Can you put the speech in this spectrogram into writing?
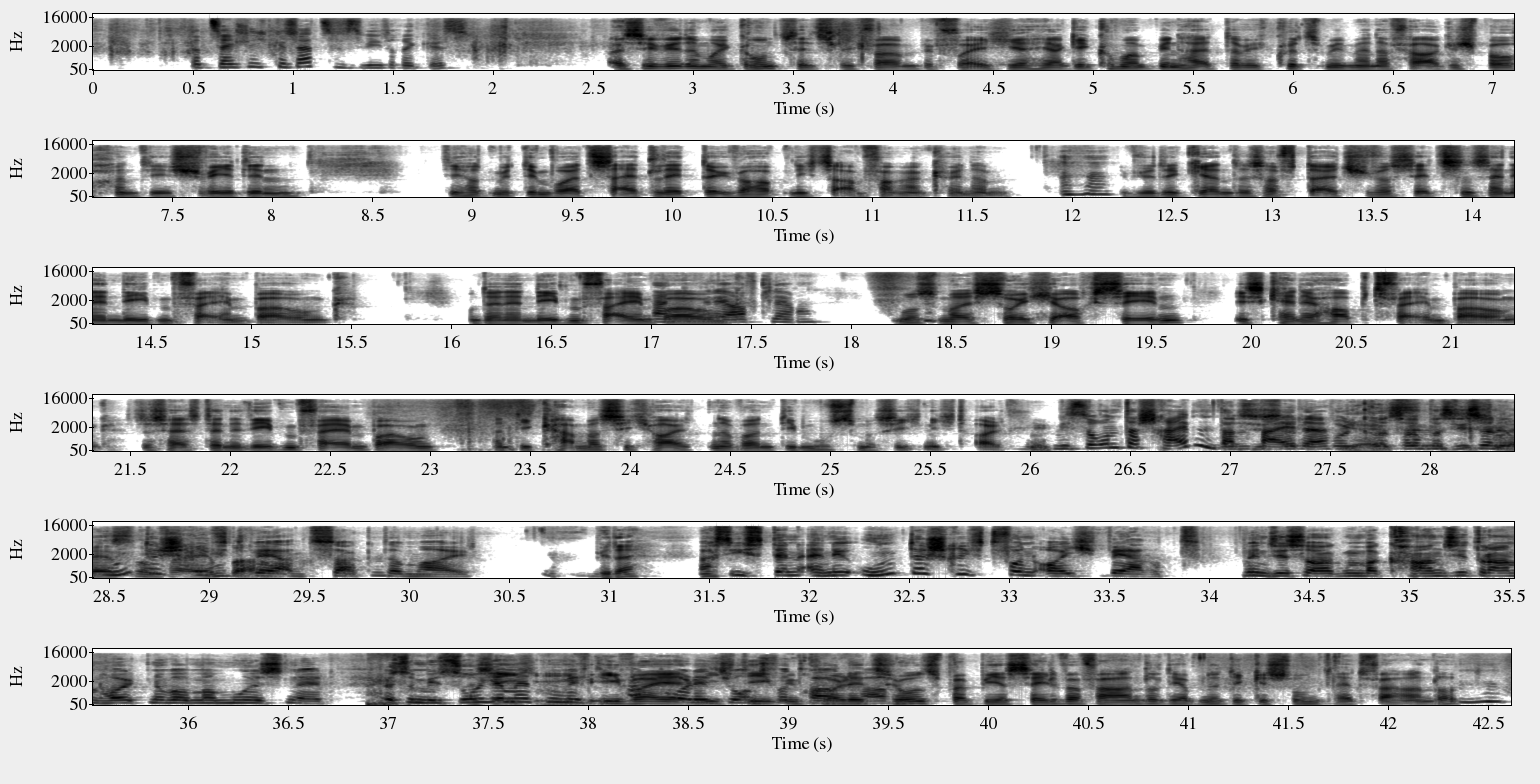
tatsächlich gesetzeswidrig ist? Also ich würde mal grundsätzlich fragen, bevor ich hierher gekommen bin, heute habe ich kurz mit meiner Frau gesprochen, die Schwedin, die hat mit dem Wort Sideletter überhaupt nichts anfangen können. Mhm. Ich würde gern das auf Deutsch übersetzen, seine Nebenvereinbarung. Und eine Nebenvereinbarung muss man als solche auch sehen, ist keine Hauptvereinbarung. Das heißt, eine Nebenvereinbarung, an die kann man sich halten, aber an die muss man sich nicht halten. Wieso unterschreiben dann beide? Eine, ja, sagen, was ist eine Unterschrift wert, sagt er mal. Bitte? Was ist denn eine Unterschrift von euch wert? Wenn Sie sagen, man kann sie dran halten, aber man muss nicht. Also mit so also jemandem möchte ich, ich, ich war ja nicht im Koalitionspapier haben. selber verhandelt, ich habe nur die Gesundheit verhandelt. Mhm.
